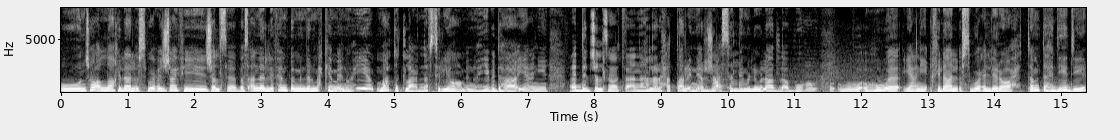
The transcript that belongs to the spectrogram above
وإن شاء الله خلال الأسبوع الجاي في جلسة بس أنا اللي فهمته من المحكمة إنه هي ما بتطلع بنفس اليوم إنه هي بدها يعني عدة جلسات. فأنا هلأ رح أضطر إني أرجع أسلم الأولاد لأبوهم. وهو يعني خلال الأسبوع اللي راح تم تهديدي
